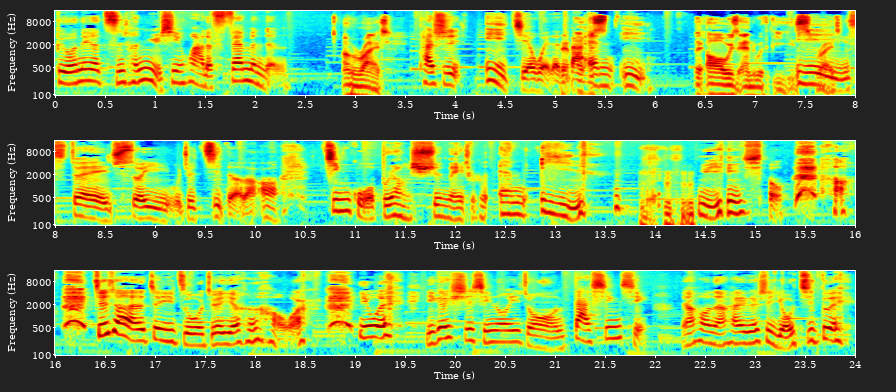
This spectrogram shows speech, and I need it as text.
比如那个词很女性化的 feminine，Oh, right. 它是 e 结尾的对吧对？n e They always end with ease, right? ease 对，所以我就记得了哦，巾帼不让须眉这个 n e 女英雄。好，接下来的这一组我觉得也很好玩，因为一个是形容一种大猩猩，然后呢，还有一个是游击队。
